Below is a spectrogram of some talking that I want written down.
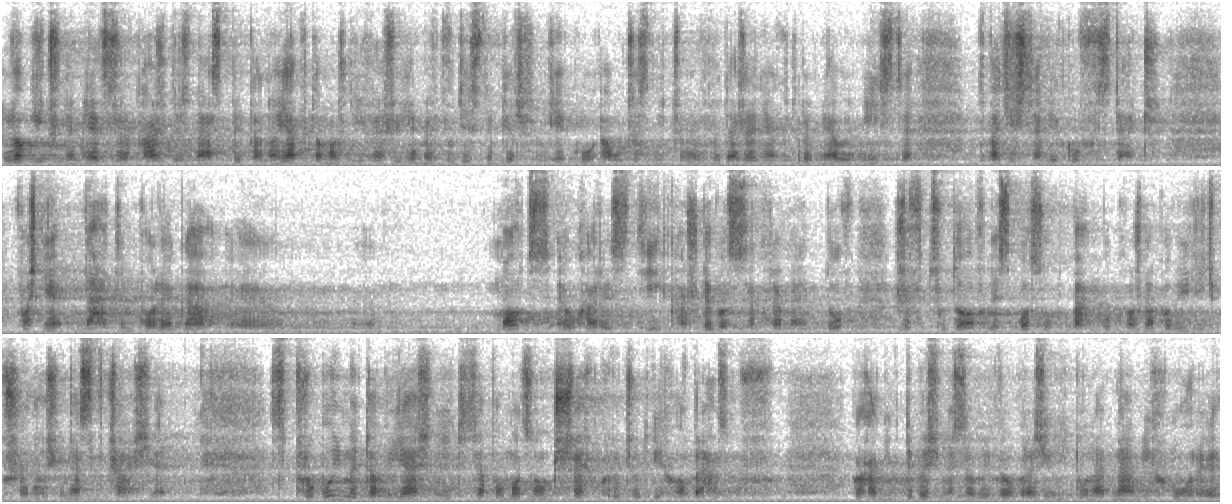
logicznym jest, że każdy z nas pyta, no jak to możliwe? Żyjemy w XXI wieku, a uczestniczymy w wydarzeniach, które miały miejsce 20 wieków wstecz. Właśnie na tym polega moc Eucharystii, każdego z sakramentów, że w cudowny sposób Pan Bóg, można powiedzieć, przenosi nas w czasie. Spróbujmy to wyjaśnić za pomocą trzech króciutkich obrazów. Kochani, gdybyśmy sobie wyobrazili tu nad nami chmury,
